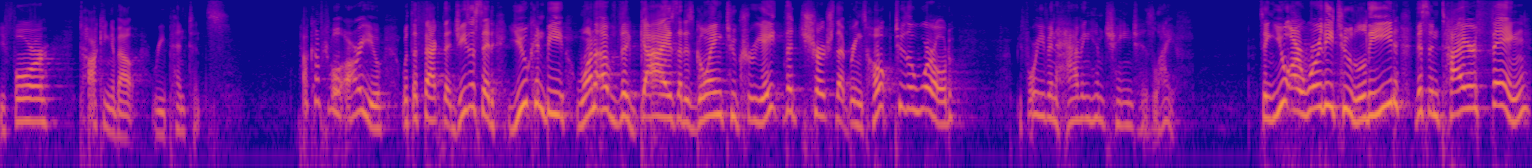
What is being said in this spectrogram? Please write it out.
Before talking about repentance? How comfortable are you with the fact that Jesus said, You can be one of the guys that is going to create the church that brings hope to the world before even having him change his life? Saying, You are worthy to lead this entire thing.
